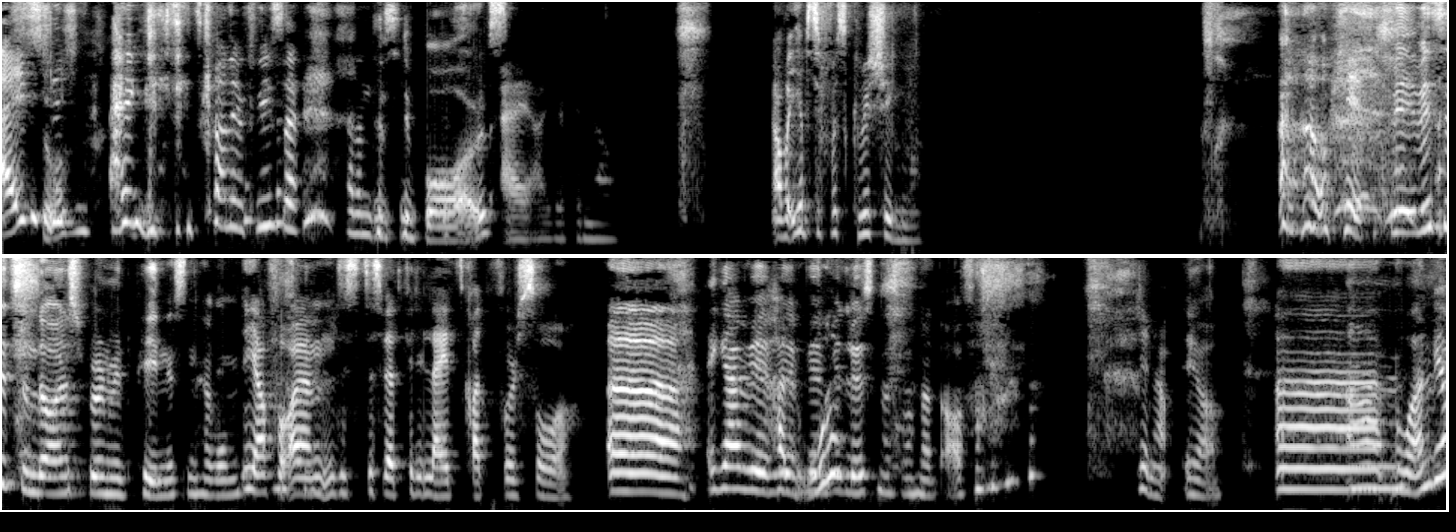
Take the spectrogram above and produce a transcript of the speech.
eigentlich, so. eigentlich sind's keine Füße, sondern das Die sind Balls. Ah ja, ja, genau. Aber ich habe sie voll squishy gemacht. okay. Wir, wir sitzen da und spielen mit Penissen herum. Ja, vor allem, das, das wird für die Leute gerade voll so. Äh, Egal, wir, wir, wir, lösen das noch nicht auf. genau. ja. Äh, Ähm, wo waren wir?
